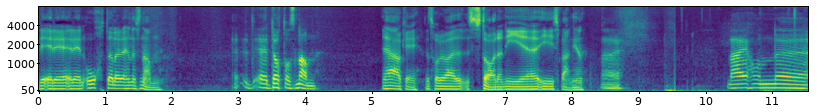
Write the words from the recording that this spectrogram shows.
det, är, det, är det en ort eller är det hennes namn? Eh, eh, Dotterns namn. Ja, okej. Jag tror det var staden i, eh, i Spanien. Nej. Nej, hon... Eh,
